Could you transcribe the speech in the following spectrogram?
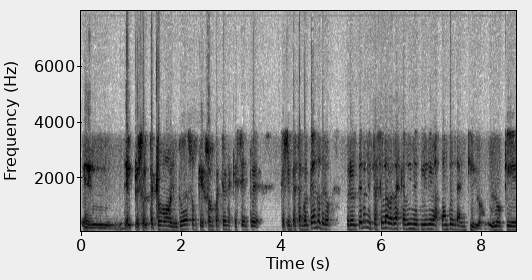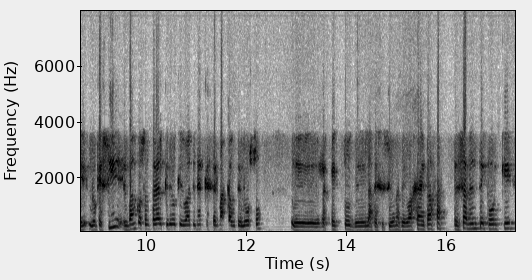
el, el precio del petróleo y todo eso, que son cuestiones que siempre que siempre están golpeando, pero, pero el tema de la inflación la verdad es que a mí me tiene bastante tranquilo. Lo que, lo que sí, el Banco Central creo que va a tener que ser más cauteloso eh, respecto de las decisiones de baja de tasas, precisamente porque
